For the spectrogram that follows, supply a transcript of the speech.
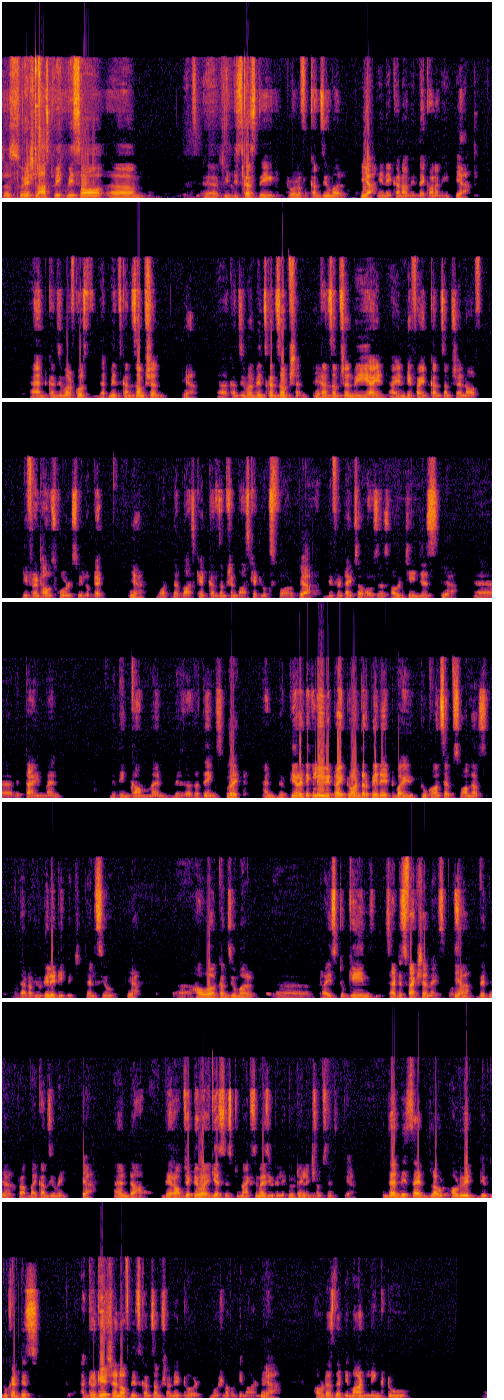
So Suresh, last week we saw um, uh, we discussed the role of a consumer Yeah. in economy in the economy, Yeah. and consumer, of course, that means consumption. Yeah. Uh, consumer means consumption. Yeah. Consumption. We identified consumption of different households. We looked at Yeah. what the basket consumption basket looks for Yeah. different types of houses, how it changes Yeah. uh, with time and with income, and various other things. Right. And theoretically, we tried to underpin it by two concepts. One is that of utility, which tells you Yeah. uh, how a consumer uh, tries to gain satisfaction, I suppose, Yeah, huh, with yeah. uh, by consuming. Yeah. And uh, their objective, I guess, is to maximize utility. Utility. In some sense. Yeah. And then we said, how do we look at this aggregation of this consumption into a notion of a demand? Yeah. How does the demand link to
